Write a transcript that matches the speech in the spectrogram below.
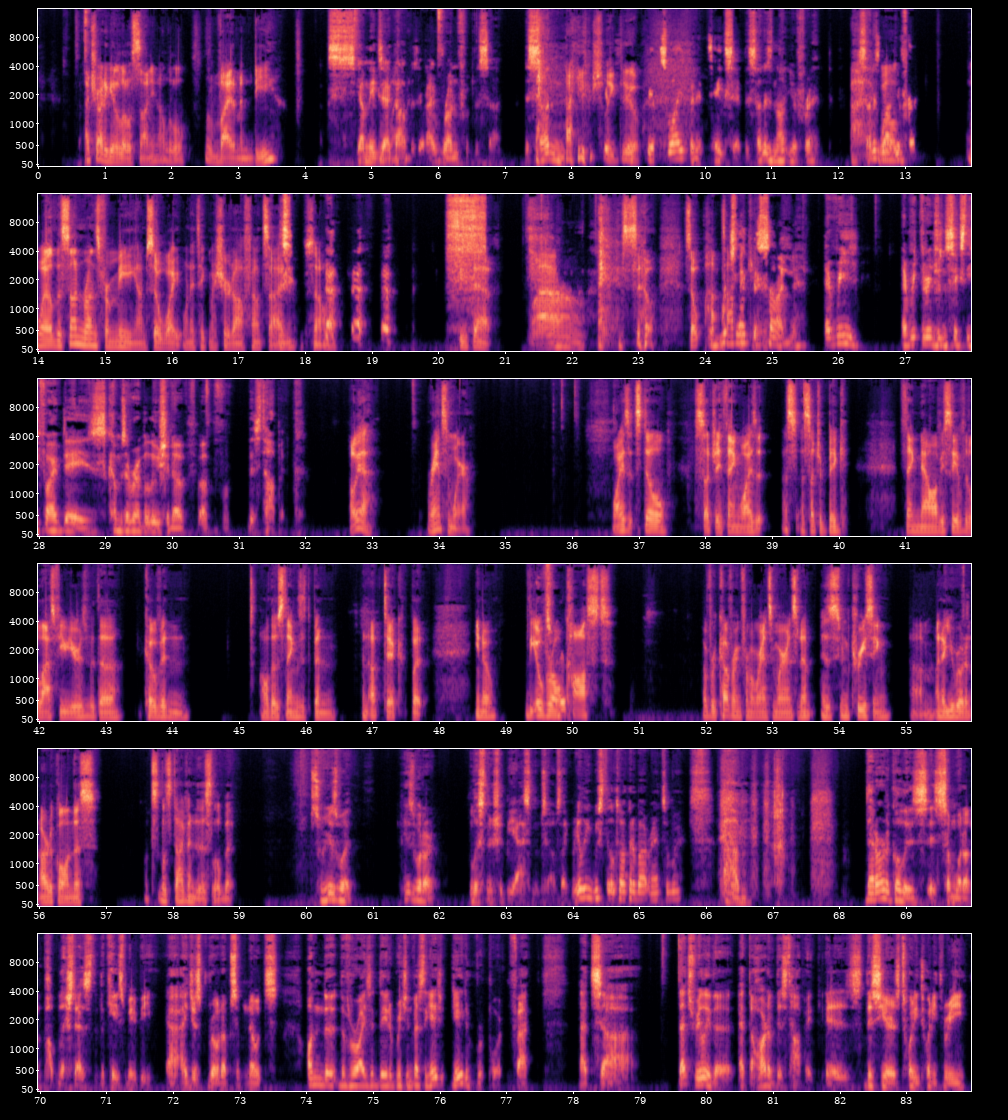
I try to get a little sun, you know, a little little vitamin D. See, I'm the exact opposite. I run from the sun. The sun I usually do. It's life and it takes it. The sun is not your friend. The sun is well, not your friend. well, the sun runs from me. I'm so white when I take my shirt off outside. So beat that. Wow. So, so hot Much topic like here. the sun, every every 365 days comes a revolution of of this topic. Oh yeah, ransomware. Why is it still such a thing? Why is it a a- such a big thing now? Obviously, over the last few years with the COVID and all those things, it's been an uptick. But you know, the overall cost of recovering from a ransomware incident is increasing. Um, I know you wrote an article on this. Let's let's dive into this a little bit. So here's what here's what our listeners should be asking themselves: like, really, we still talking about ransomware? Um, that article is is somewhat unpublished, as the case may be. I, I just wrote up some notes on the the Verizon data breach investigative report. In fact, that's uh, that's really the at the heart of this topic. Is this year's 2023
